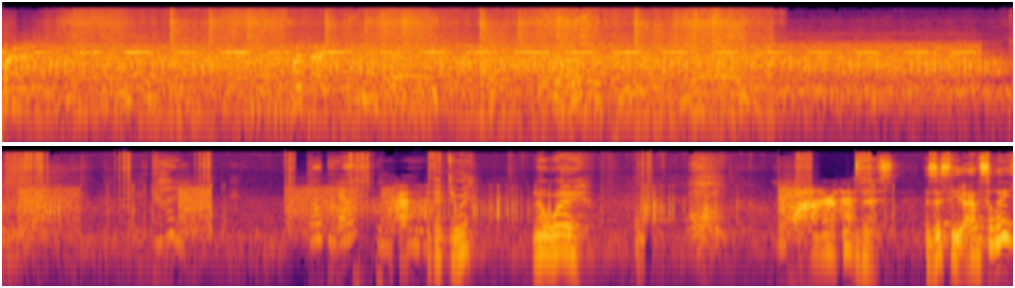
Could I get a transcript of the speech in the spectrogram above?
Look at this. What is that? God. Did that do it? No way. What on earth is this? Is this the absolute?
